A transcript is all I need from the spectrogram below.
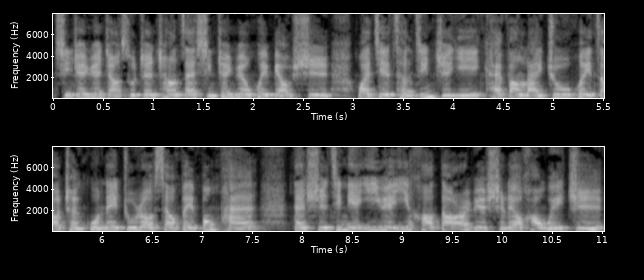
行政院长苏贞昌在行政院会表示，外界曾经质疑开放来猪会造成国内猪肉消费崩盘，但是今年一月一号到二月十六号为止，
